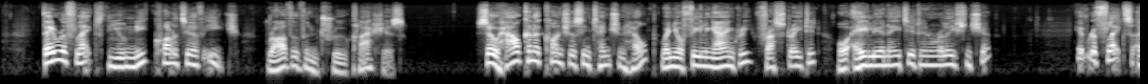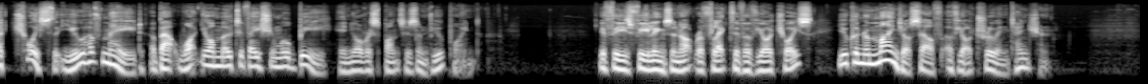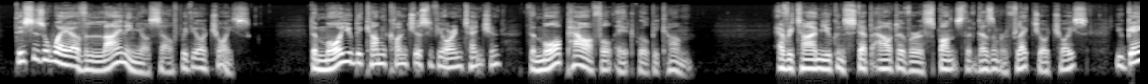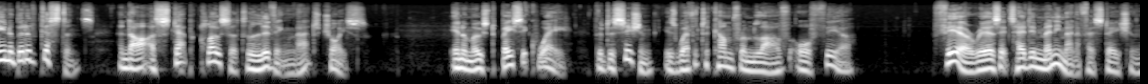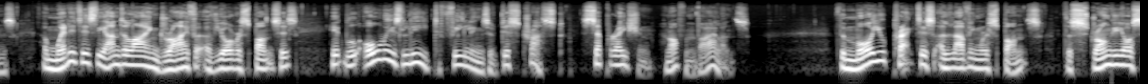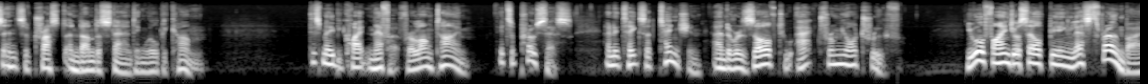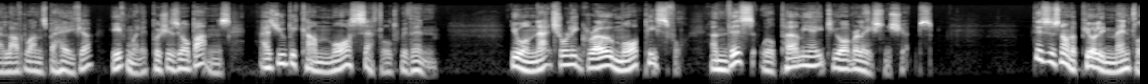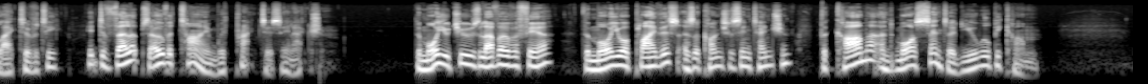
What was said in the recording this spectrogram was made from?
they reflect the unique quality of each rather than true clashes. So, how can a conscious intention help when you're feeling angry, frustrated, or alienated in a relationship? It reflects a choice that you have made about what your motivation will be in your responses and viewpoint. If these feelings are not reflective of your choice, you can remind yourself of your true intention. This is a way of aligning yourself with your choice. The more you become conscious of your intention, the more powerful it will become. Every time you can step out of a response that doesn't reflect your choice, you gain a bit of distance and are a step closer to living that choice. In a most basic way, the decision is whether to come from love or fear. Fear rears its head in many manifestations, and when it is the underlying driver of your responses, it will always lead to feelings of distrust, separation, and often violence. The more you practice a loving response, the stronger your sense of trust and understanding will become. This may be quite an effort for a long time. It's a process, and it takes attention and a resolve to act from your truth. You will find yourself being less thrown by a loved one's behavior, even when it pushes your buttons, as you become more settled within. You will naturally grow more peaceful, and this will permeate your relationships. This is not a purely mental activity. It develops over time with practice in action. The more you choose love over fear, the more you apply this as a conscious intention, the calmer and more centered you will become.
